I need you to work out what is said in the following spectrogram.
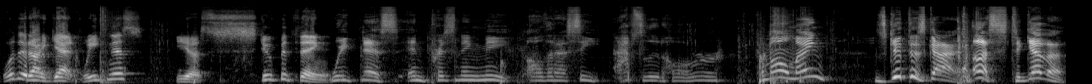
What did I get? Weakness? You stupid thing. Weakness imprisoning me. All that I see, absolute horror. Come on, man. Let's get this guy. Us together.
